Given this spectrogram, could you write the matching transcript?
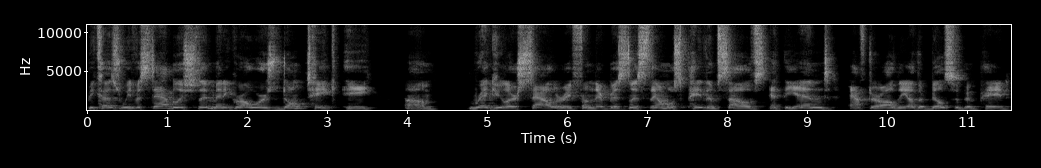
because we've established that many growers don't take a um, regular salary from their business. They almost pay themselves at the end after all the other bills have been paid.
